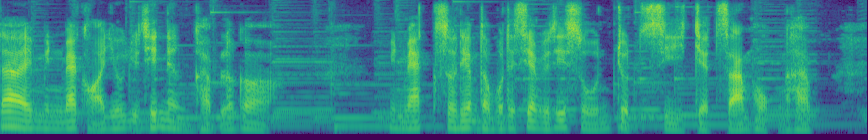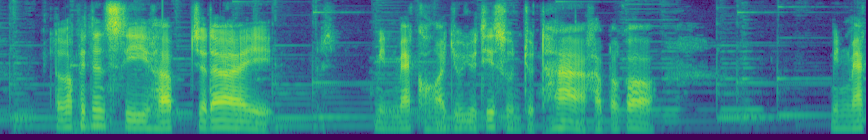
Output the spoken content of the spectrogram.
ได้ min max ของอายุอยู่ที่ 1 ครับ แล้วก็ min max โซเดียมต่อโพแทสเซียมอยู่ที่ 0.4736 นะครับ แล้วก็ pattern C ครับ จะได้ min max ของอายุอยู่ที่ 0.5 ครับ แล้วก็ min max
